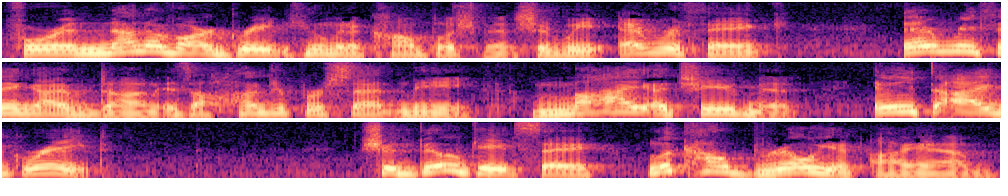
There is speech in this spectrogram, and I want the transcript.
For in none of our great human accomplishments should we ever think everything I've done is 100% me, my achievement. Ain't I great? Should Bill Gates say, Look how brilliant I am?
